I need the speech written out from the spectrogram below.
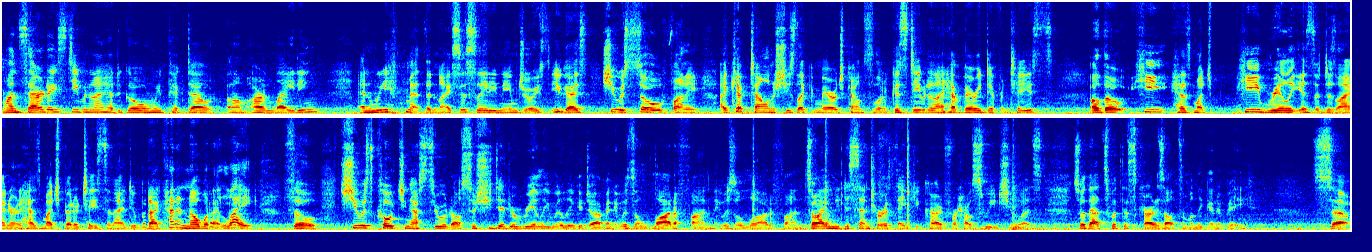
On Saturday, Stephen and I had to go and we picked out um, our lighting, and we met the nicest lady named Joyce. You guys, she was so funny. I kept telling her she's like a marriage counselor because Stephen and I have very different tastes. Although he has much he really is a designer and has much better taste than I do, but I kind of know what I like. So she was coaching us through it all. So she did a really, really good job, and it was a lot of fun. It was a lot of fun. So I need to send her a thank you card for how sweet she was. So that's what this card is ultimately going to be. So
